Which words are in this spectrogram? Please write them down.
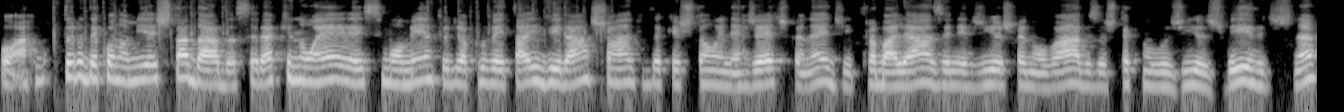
Bom, a ruptura da economia está dada. Será que não é esse momento de aproveitar e virar a chave da questão energética, né? de trabalhar as energias renováveis, as tecnologias verdes, né?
